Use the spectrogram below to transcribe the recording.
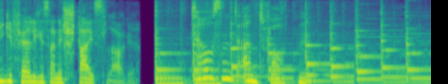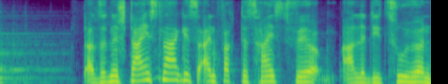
Wie gefährlich ist eine Steißlage? Tausend Antworten. Also eine Steißlage ist einfach, das heißt für alle, die zuhören,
